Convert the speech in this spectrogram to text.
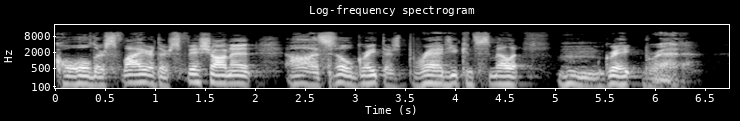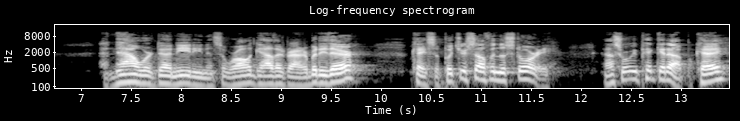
coal. There's fire. There's fish on it. Oh, it's so great. There's bread. You can smell it. Mmm, great bread. And now we're done eating. And so we're all gathered around. Everybody there? Okay, so put yourself in the story. That's where we pick it up, okay?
